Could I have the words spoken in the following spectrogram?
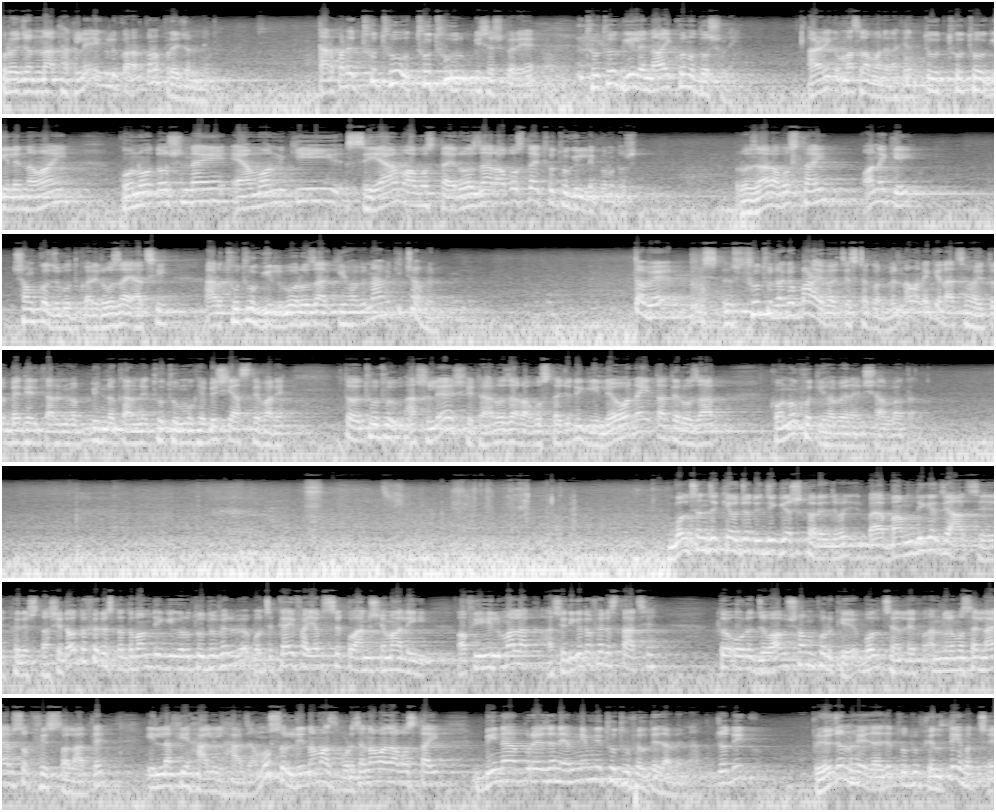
প্রয়োজন না থাকলে এগুলি করার কোনো প্রয়োজন নেই। তারপরে থুথু থুথু বিশেষ করে, থুথু গিলে নেওয়াই কোনো দোষ নেই। আর মাসলা মনে রাখেন, তু, থুথু গিলে নেওয়াই কোনো দোষ নেই, এমনকি সিয়াম অবস্থায়, রোজার অবস্থায় থুথু গিললে কোনো দোষ নেই। রোজার অবস্থায় অনেকেই সংকোচ বোধ করে, রোজায় আছি, আর থুথু গিলবো, রোজার কি হবে? না হবে, কিছু হবে না। তবে থুথুটাকে বাড়াইবার চেষ্টা করবেন না, অনেকের আছে হয়তো ব্যাধির কারণে বা বিভিন্ন কারণে থুথু মুখে বেশি আসতে পারে। তো থুথু আসলে সেটা রোজার অবস্থায় যদি গিলেও নেই, তাতে রোজার কোনো ক্ষতি হবে না, ইনশাআল্লাহ তালা বলছেন যে কেউ যদি জিজ্ঞেস করে যে বাম দিকে যে আছে ফেরেস্তা সেটাও তো ফেরেস্তা তো বাম দিকে কি করে থুতু ফেলবে? বলছে শেমালি অফিহিল মালাক, আর সেদিকে তো ফেরেস্তা আছে। তো ওর জবাব সম্পর্কে বলছেন, লেখো, আন্নাল মুসাল্লাহাতে ইল্লাফি হালিল হাজা। মুসল্লি নামাজ পড়ছে, নামাজ অবস্থায় বিনা প্রয়োজনে এমনি এমনি থুথু ফেলতে যাবে না। যদি প্রয়োজন হয়ে যায় যে থুথু ফেলতেই হচ্ছে,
